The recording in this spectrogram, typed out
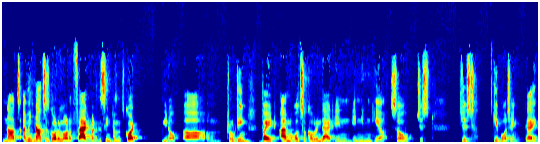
nuts. I mean, nuts has got a lot of fat, but at the same time, it's got you know um, protein. But I'm also covering that in, in in here. So just just keep watching. Okay.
